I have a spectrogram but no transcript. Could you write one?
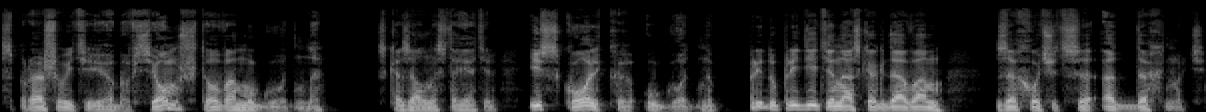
Спрашивайте обо всем, что вам угодно, сказал настоятель, и сколько угодно. Предупредите нас, когда вам захочется отдохнуть.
